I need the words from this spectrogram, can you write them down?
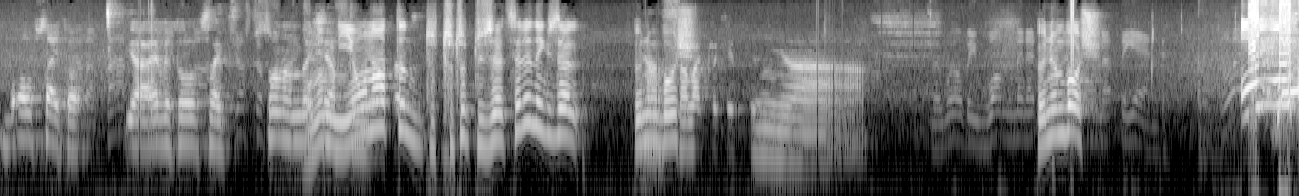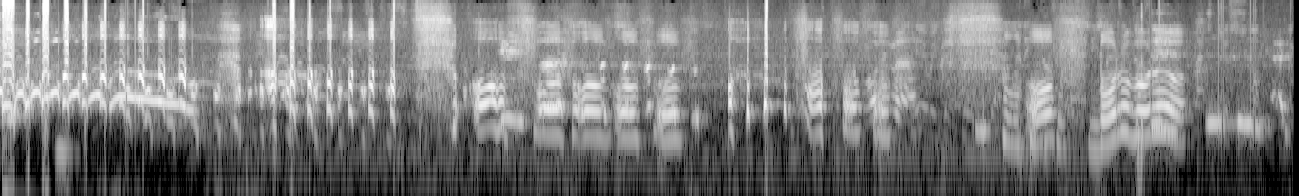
Bu offside o. Ya evet offside. Son anda şey niye onu ya. attın? Tut- Tutup düzeltsene ne güzel. Önüm Ya boş. Salaklık ettim ya. Önüm boş. of of of of of. Of of of. Of boru boru.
